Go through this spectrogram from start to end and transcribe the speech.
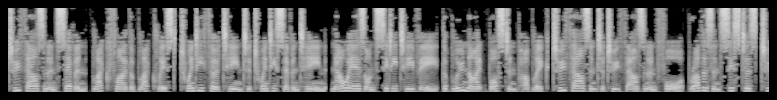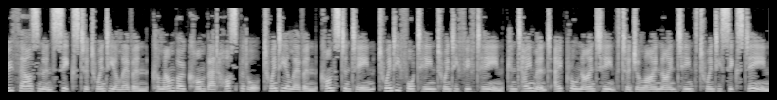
2007 Blackfly The Blacklist 2013 to 2017 now airs on City TV The Blue Knight Boston Public 2000 to 2004 Brothers and Sisters 2006 to 2011 Columbo Combat Hospital 2011 Constantine 2014-2015 Containment April 19 to July 19, 2016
